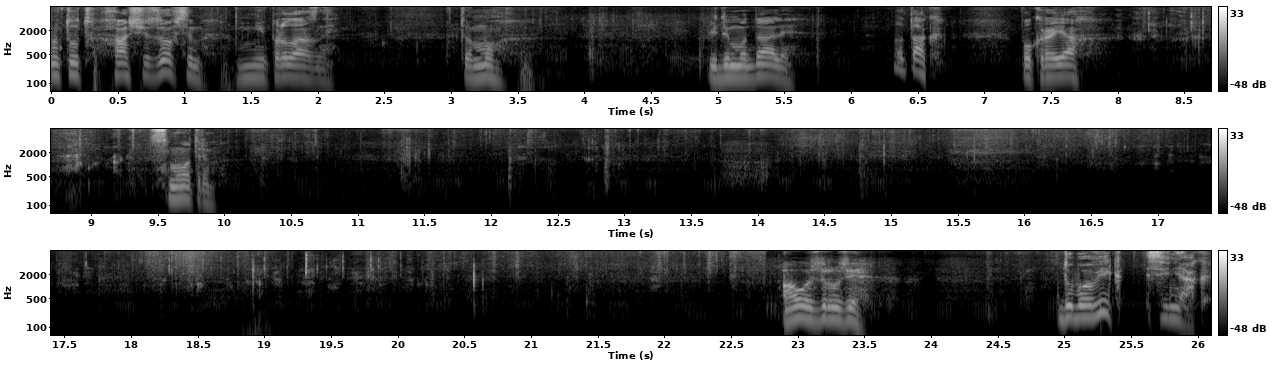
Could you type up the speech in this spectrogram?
Ну тут хащі зовсім не пролазний. Тому підемо далі. Ну так, по краях смотрим. А ось, друзі, дубовик сіняк.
